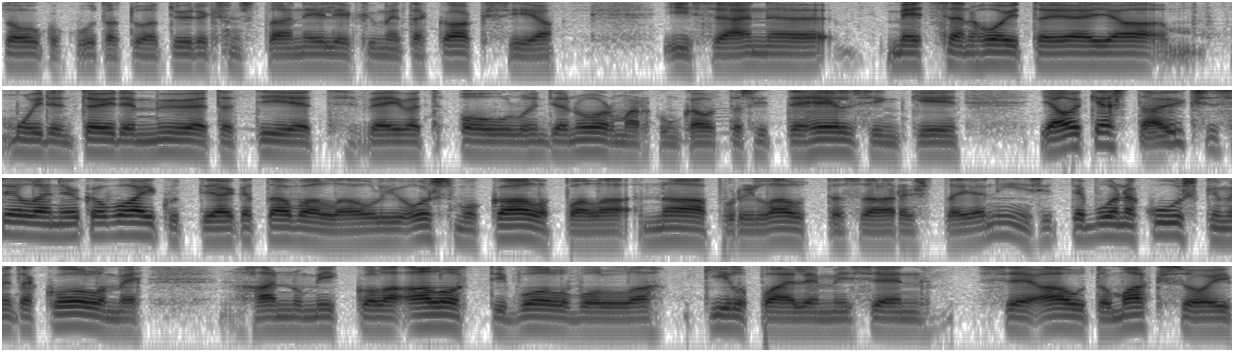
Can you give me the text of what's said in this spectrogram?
toukokuuta 1942 ja isän metsänhoitaja ja muiden töiden myötä tiet veivät Oulun ja Normarkun kautta sitten Helsinkiin. Ja oikeastaan yksi sellainen, joka vaikutti aika tavalla, oli Osmo Kalpala, naapuri Lauttasaaresta. Ja niin sitten vuonna 1963 Hannu Mikkola aloitti Volvolla kilpailemisen. Se auto maksoi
